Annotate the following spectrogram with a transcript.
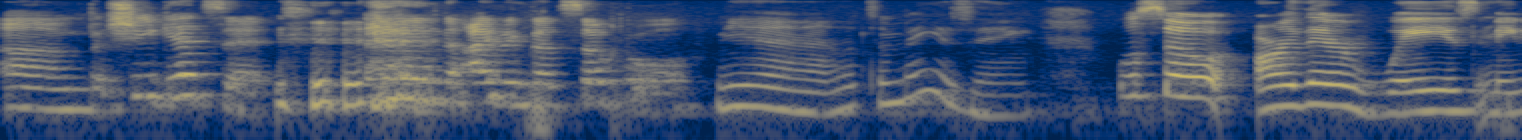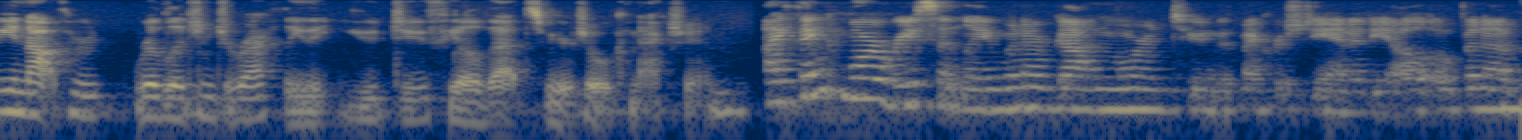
Um, but she gets it, and I think that's so cool. Yeah, that's amazing. Well, so are there ways, maybe not through religion directly, that you do feel that spiritual connection? I think more recently, when I've gotten more in tune with my Christianity, I'll open up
